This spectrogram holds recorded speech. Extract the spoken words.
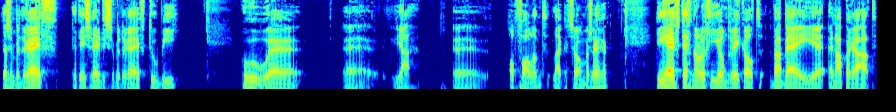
Dat is een bedrijf, het Israëlische bedrijf 2B. Hoe uh, uh, ja, uh, opvallend, laat ik het zo maar zeggen. Die heeft technologie ontwikkeld waarbij een apparaat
